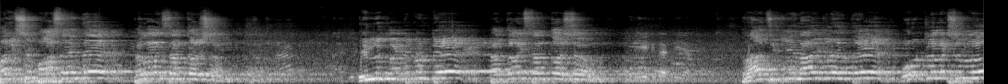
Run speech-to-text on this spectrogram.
పరీక్ష పాస్ అయితే పిల్లలకు సంతోషం. ఇల్లు కట్టుకుంటే పెద్దలకు సంతోషం. రాజకీయ నాయకులు అయితే ఓట్ల ఎలక్షన్లో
